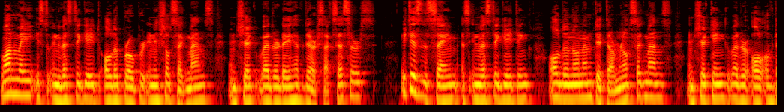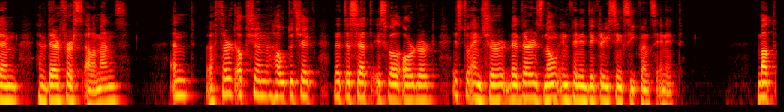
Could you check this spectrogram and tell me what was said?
One way is to investigate all the proper initial segments and check whether they have their successors. It is the same as investigating all the non-empty terminal segments and checking whether all of them have their first elements. And a third option how to check that the set is well ordered is to ensure that there is no infinite decreasing sequence in it. But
